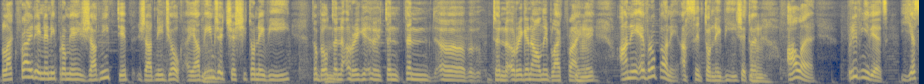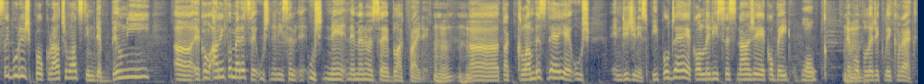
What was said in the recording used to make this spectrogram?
Black Friday není pro mě žádný vtip, žádný joke. A já vím, hmm. že Češi to neví, to byl hmm. ten, origi- ten, ten, uh, ten originální Black Friday. Hmm. Ani Evropany asi to neví, že to je. Hmm. Ale první věc, jestli budeš pokračovat s tím debilní Uh, jako ani v Americe už, není se, už ne, nemenuje se Black Friday. Mm-hmm. Uh, tak Columbus Day je už Indigenous People Day, jako lidi se snaží jako být woke mm-hmm. nebo politically correct.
